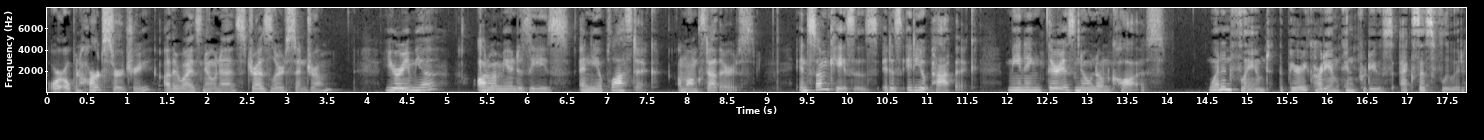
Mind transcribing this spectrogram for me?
or open heart surgery, otherwise known as Dressler syndrome, uremia, autoimmune disease, and neoplastic, amongst others. In some cases, it is idiopathic, meaning there is no known cause. When inflamed, the pericardium can produce excess fluid,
